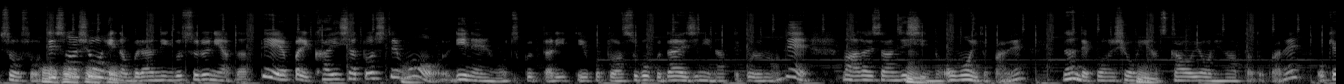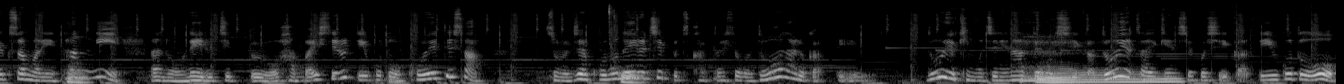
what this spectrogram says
そうそう。でその商品のブランディングするにあたってやっぱり会社としても理念を作ったりっていうことはすごく大事になってくるので、まあ、新井さん自身の思いとかね、うん、なんでこの商品を使うようになったとかねお客様に単に、あのネイルチップを販売してるっていうことを超えてさそのじゃあこのネイルチップ使った人がどうなるかっていうどういう気持ちになってほしいかどういう体験してほしいかっていうことを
